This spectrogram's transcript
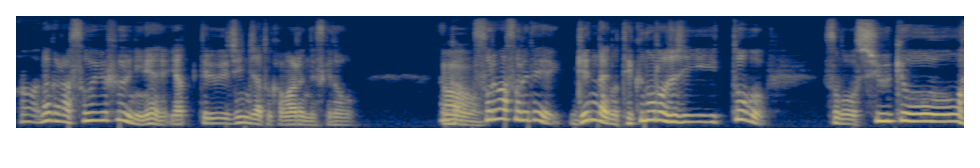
あだからそういう風にね、やってる神社とかもあるんですけど、なんうん。か、それはそれで、現代のテクノロジーと、その宗教、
